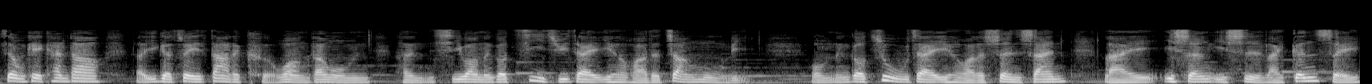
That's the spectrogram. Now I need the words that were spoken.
所以我们可以看到，呃，一个最大的渴望，当我们很希望能够寄居在耶和华的帐幕里，我们能够住在耶和华的圣山，来一生一世来跟随，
